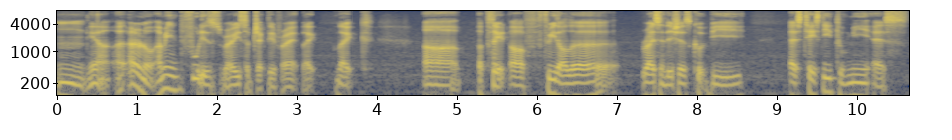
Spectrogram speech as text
Mm, yeah, I, I don't know. I mean, food is very subjective, right? Like like, uh, a plate of three dollar rice and dishes could be as tasty to me as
